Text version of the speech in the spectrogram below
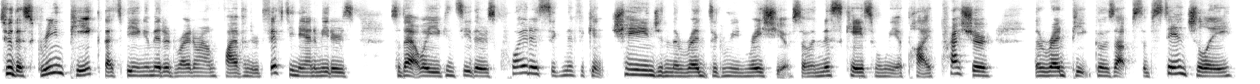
to this green peak that's being emitted right around 550 nanometers. So that way you can see there's quite a significant change in the red to green ratio. So in this case, when we apply pressure, the red peak goes up substantially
